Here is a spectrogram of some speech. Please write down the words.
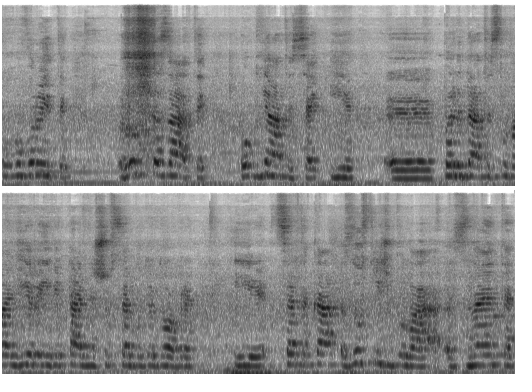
поговорити, розказати, обнятися і е, передати слова віри і вітання, що все буде добре. І це така зустріч була, знаєте,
